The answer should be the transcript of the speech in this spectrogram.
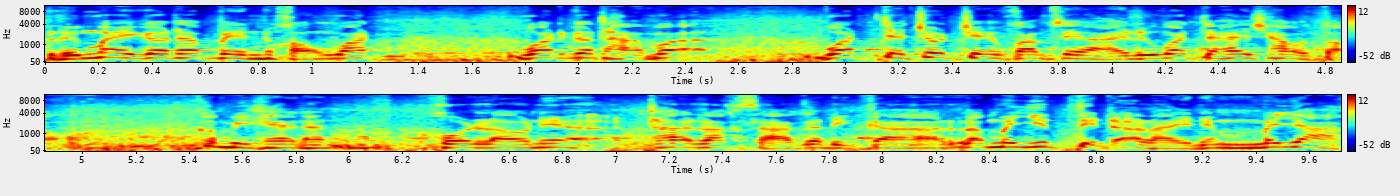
หรือไม่ก็ถ้าเป็นของวัดวัดก็ถามว่า วัดจะชดเชยความเสียหาย หรือวัดจะให้เช่าต่อ ก็มีแค่นั้น คนเราเนี่ยถ้ารักษากติกาแล้วไม่ยึดติดอะไรเนี่ยมันไม่ยาก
